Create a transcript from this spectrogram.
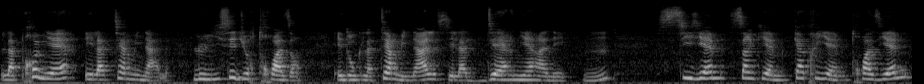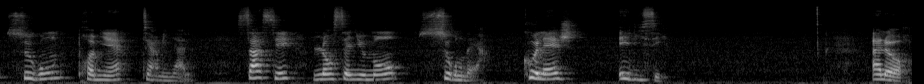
la première et la terminale. Le lycée dure 3 ans. Et donc la terminale, c'est la dernière année. 6e, 5e, 4e, 3e, seconde, première, terminale. Ça, c'est l'enseignement secondaire, collège et lycée. Alors,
